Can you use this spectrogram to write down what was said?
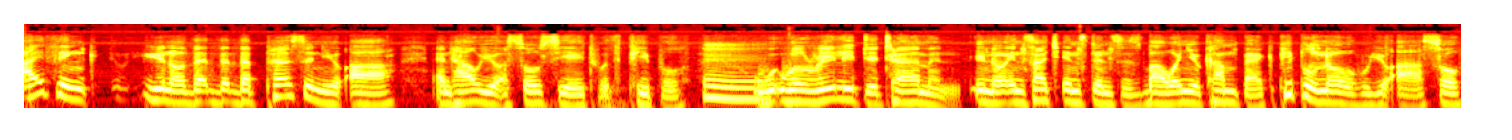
I think you know the, the the person you are and how you associate with people w- will really determine you know in such instances. But when you come back, people know who you are, so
